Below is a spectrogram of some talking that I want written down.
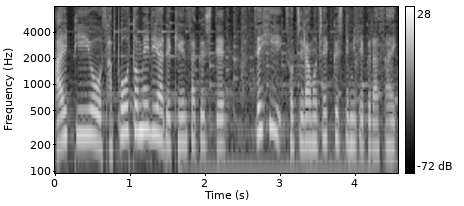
IPO サポートメディアで検索してぜひそちらもチェックしてみてください。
